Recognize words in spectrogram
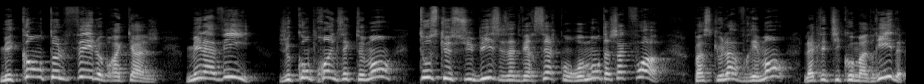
Mais quand on te le fait, le braquage? Mais la vie je comprends exactement tout ce que subissent les adversaires qu'on remonte à chaque fois. Parce que là, vraiment, l'Atlético Madrid,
